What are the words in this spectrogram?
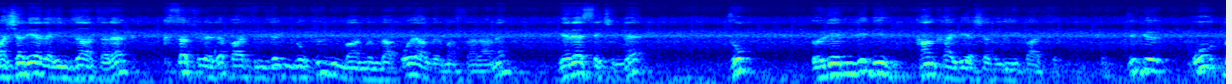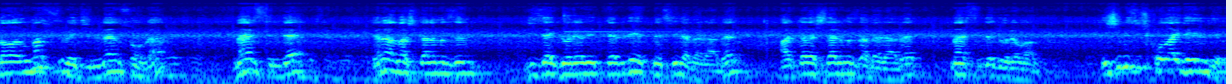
başarıya da imza atarak kısa sürede partimize 130 bin bandında oy aldırmasına rağmen yerel seçimde çok önemli bir kan kaybı yaşadı İyi Parti. Çünkü o dağılma sürecinden sonra Mersin'de Genel Başkanımızın bize görevi tebliğ etmesiyle beraber arkadaşlarımızla beraber Mersin'de görev aldım. İşimiz hiç kolay değildi.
